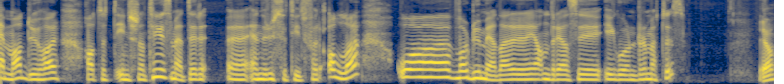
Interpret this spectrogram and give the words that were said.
Emma, du har hatt et initiativ som heter En russetid for alle. Og Var du med der, Andreas, i, i går når dere møttes? Ja,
